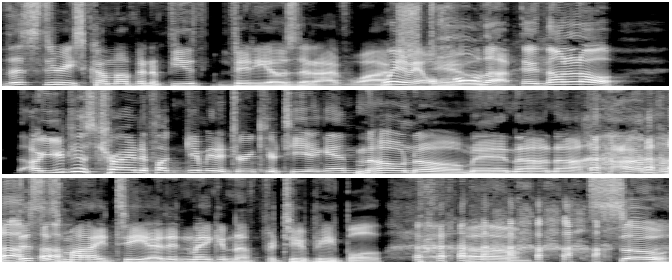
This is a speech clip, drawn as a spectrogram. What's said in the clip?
This theory's come up in a few videos that I've watched. Wait a minute. Hold up, dude. No, no, no. Are you just trying to fucking get me to drink your tea again? No, no, man, no, no. I'm, this is my tea. I didn't make enough for two people. Um, so,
